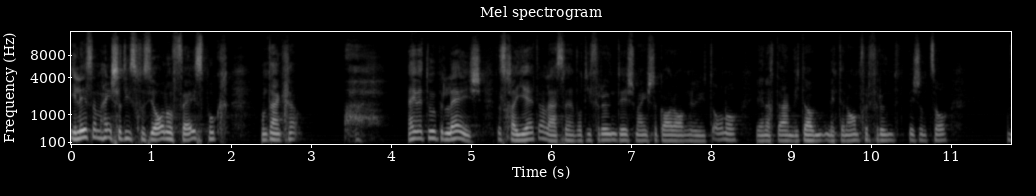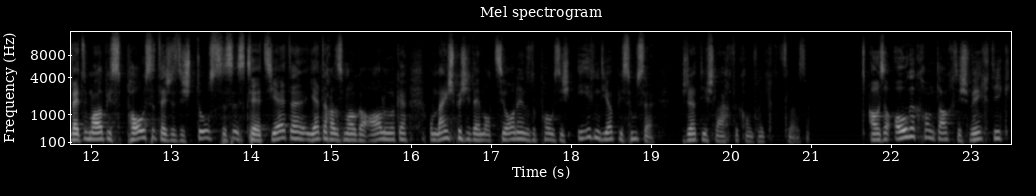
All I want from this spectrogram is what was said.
ich lese manchmal Diskussionen auf Facebook und denke, ah, hey, wenn du überlegst, das kann jeder lesen, der dein Freund ist, manchmal sogar andere Leute auch noch, je nachdem, wie du miteinander verfreundet bist und so wenn du mal etwas gepostet hast, es ist draus, es, es sieht jeder, jeder kann das mal anschauen. Und manchmal bist du in den Emotionen und du postest irgendetwas raus. Das ist relativ schlecht für Konflikte zu lösen. Also Augenkontakt ist wichtig,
